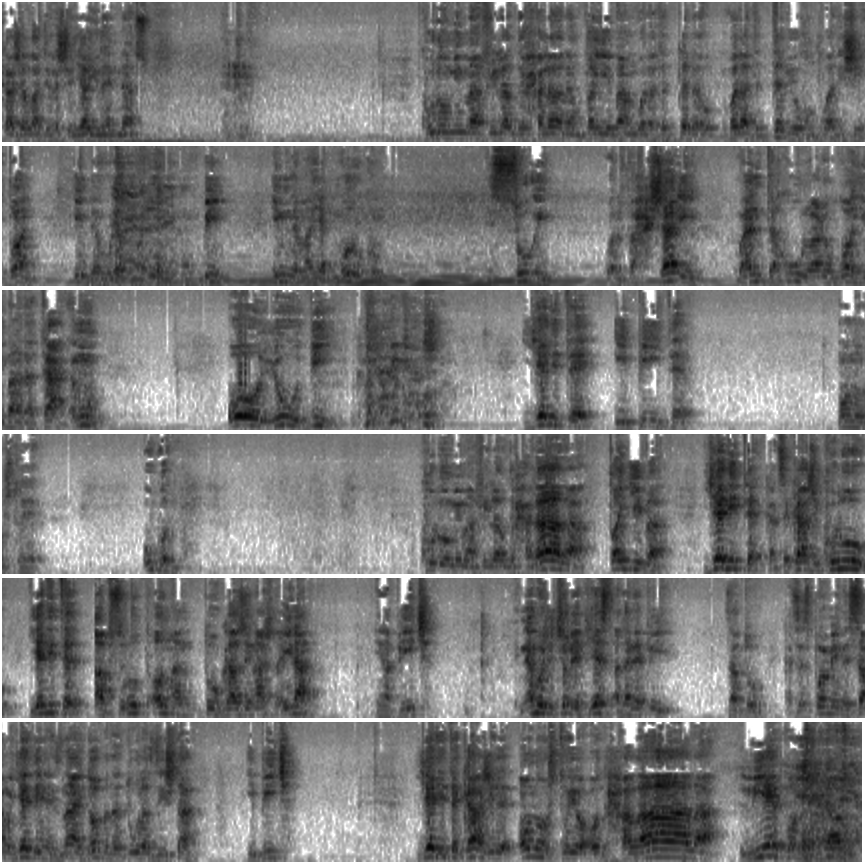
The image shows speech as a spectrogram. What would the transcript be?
Kaže Allah Đelešanu, ja juhen nasu. Kulu mimma fil ardi halalan tajiban, wala tattabi'u wala tattabi'u khutuwati shaytan aduwwun mubin inma ya'murukum bis-su'i wal fahsha'i wa an taqulu 'ala Allahi ma la ta'lamun O ljudi, jedite i pijte ono što je ugodno. Kulu mima fil ardi halala, tajiba, jedite, kad se kaže kulu, jedite, apsolutno, odmah to ukazuje na šta i na, i na piće. I ne može čovjek jest, a da ne pije. Zato, kad se spomene samo jedinje, znaj dobro da tu ulazi šta? I piće. Jedite, kaže, ono što je od halala, lijepo na halalu.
